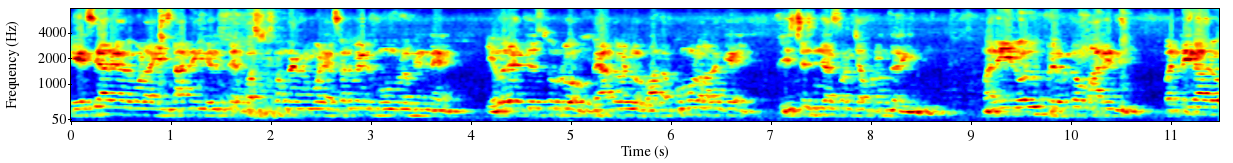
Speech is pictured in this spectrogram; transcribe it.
కేసీఆర్ గారు కూడా ఈసారి గెలిస్తే ఫస్ట్ సొంతంగా కూడా అసైన్మెంట్ భూముల మీదనే ఎవరైతే చేస్తున్నారో పేదవాళ్ళు వాళ్ళ భూములు వాళ్ళకే రిజిస్ట్రేషన్ చేస్తామని చెప్పడం జరిగింది. మరి ఈ రోజు ప్రభుత్వం మారింది. బట్టి గారు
